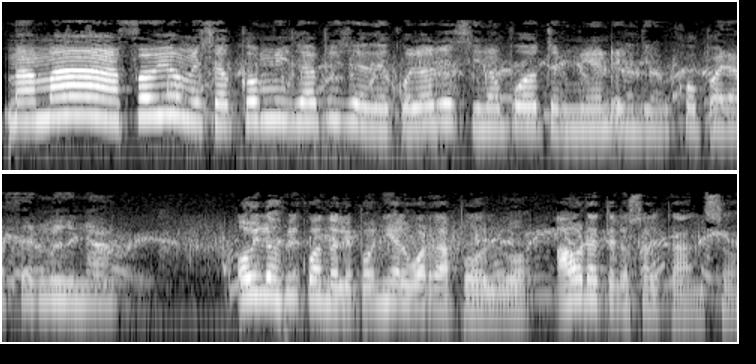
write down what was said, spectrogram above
Mamá, Fabio me sacó mis lápices de colores y no puedo terminar el dibujo para Fermina. Hoy los vi cuando le ponía el guardapolvo. Ahora te los alcanzo.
